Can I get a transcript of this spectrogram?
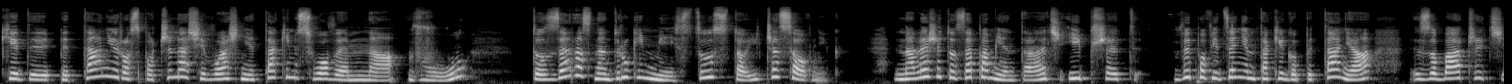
Kiedy pytanie rozpoczyna się właśnie takim słowem na W, to zaraz na drugim miejscu stoi czasownik. Należy to zapamiętać i przed wypowiedzeniem takiego pytania zobaczyć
